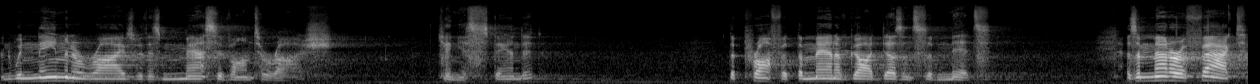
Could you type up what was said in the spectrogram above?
And when Naaman arrives with his massive entourage, can you stand it? The prophet, the man of God, doesn't submit. As a matter of fact,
